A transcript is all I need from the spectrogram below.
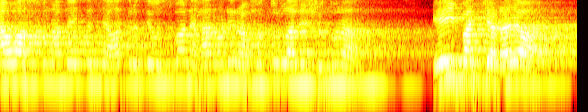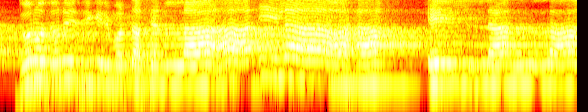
আওয়াজ শোনা যাইতেছে হজরতে ওসমানে হারুনি রহমতুল্লাহ আলী শুধু না এই বাচ্চাটা দুজনে জিকির করতেছেন লা ইলাহা ইল্লাল্লাহ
